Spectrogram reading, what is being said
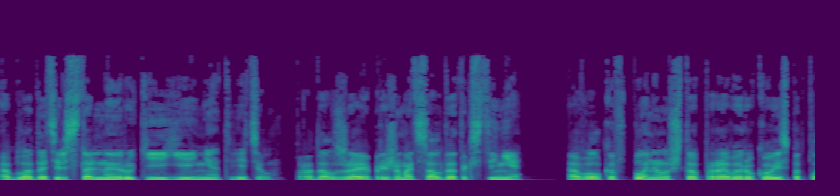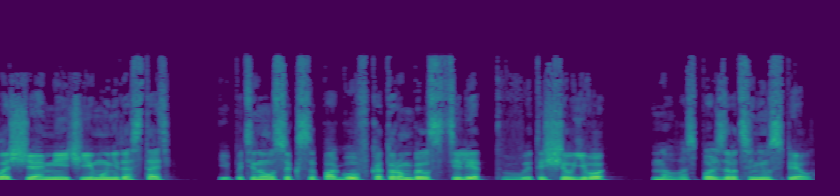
Обладатель стальной руки ей не ответил, продолжая прижимать солдата к стене, а Волков понял, что правой рукой из-под плаща меч ему не достать, и потянулся к сапогу, в котором был стилет, вытащил его, но воспользоваться не успел.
